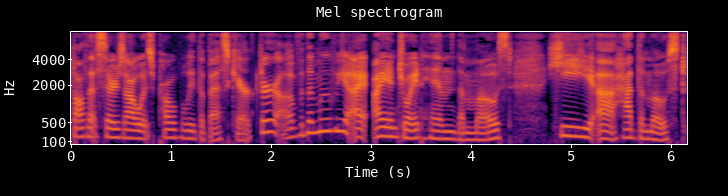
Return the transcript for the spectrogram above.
thought that Serizawa was probably the best character of the movie. I, I enjoyed him the most. He uh, had the most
